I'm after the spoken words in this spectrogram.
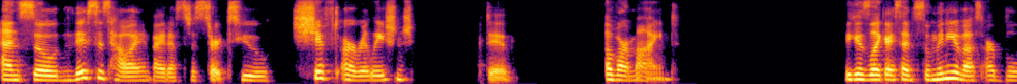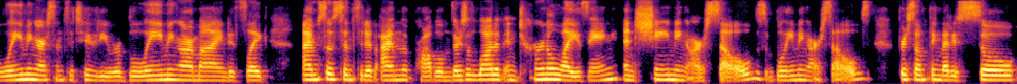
And so, this is how I invite us to start to shift our relationship of our mind. Because like i said so many of us are blaming our sensitivity we're blaming our mind. It's like i'm so sensitive i'm the problem. There's a lot of internalizing and shaming ourselves blaming ourselves for something that is so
